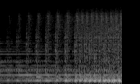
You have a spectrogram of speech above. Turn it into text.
あっ。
